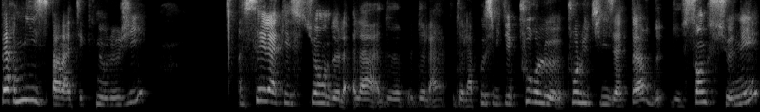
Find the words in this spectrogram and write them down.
permise par la technologie. C'est la question de la, de, la, possibilité pour l'utilisateur pour de, de sanctionner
